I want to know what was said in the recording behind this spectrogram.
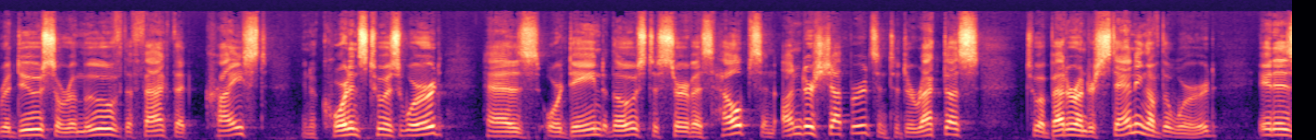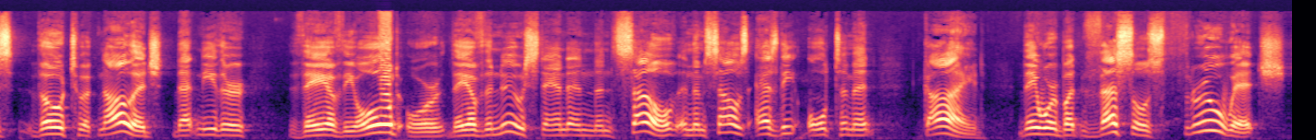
reduce or remove the fact that Christ, in accordance to his word, has ordained those to serve as helps and under shepherds and to direct us to a better understanding of the word. It is, though, to acknowledge that neither they of the old or they of the new stand in themselves, in themselves as the ultimate guide. They were but vessels through which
